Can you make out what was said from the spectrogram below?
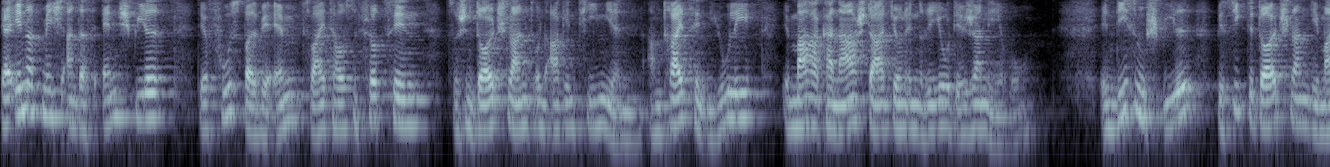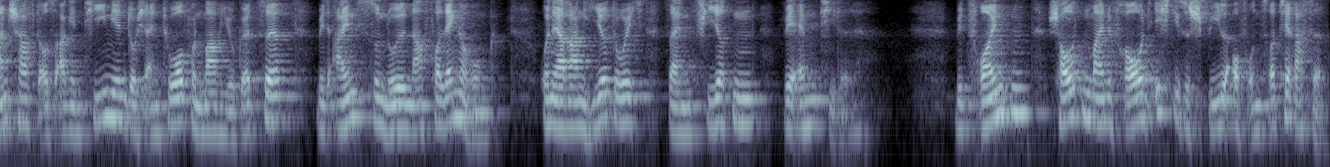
erinnert mich an das Endspiel der Fußball-WM 2014 zwischen Deutschland und Argentinien am 13. Juli im Maracanã-Stadion in Rio de Janeiro. In diesem Spiel besiegte Deutschland die Mannschaft aus Argentinien durch ein Tor von Mario Götze mit 1 zu 0 nach Verlängerung und errang hierdurch seinen vierten WM-Titel. Mit Freunden schauten meine Frau und ich dieses Spiel auf unserer Terrasse.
